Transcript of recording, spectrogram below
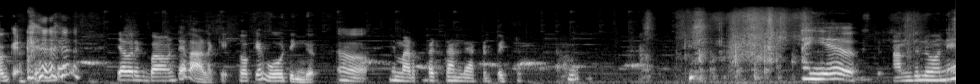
ఓకే. ఎవరికి బాగుంటే వాళ్ళకి. Okay voting. నేను మడత పెడతానులే అక్కడ పెట్టు. అయ్యో. అందులోనే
